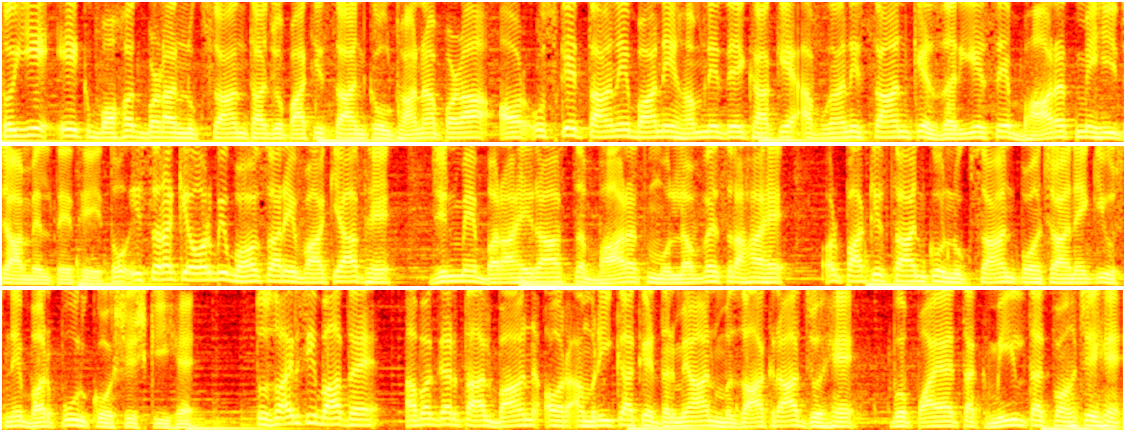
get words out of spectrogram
تو یہ ایک بہت بڑا نقصان تھا جو پاکستان کو اٹھانا پڑا۔ اور اس کے تانے بانے ہم نے دیکھا کہ افغانستان کے ذریعے سے بھارت میں ہی جا ملتے تھے۔ تو اس طرح کے اور بھی بہت سارے واقعات ہیں جن میں براہ راست بھارت ملوث رہا ہے۔ اور پاکستان کو نقصان پہنچانے کی اس نے بھرپور کوشش کی ہے۔ تو ظاہر سی بات ہے، اب اگر طالبان اور امریکہ کے درمیان مذاکرات جو ہیں، وہ پایا تکمیل تک پہنچے ہیں،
